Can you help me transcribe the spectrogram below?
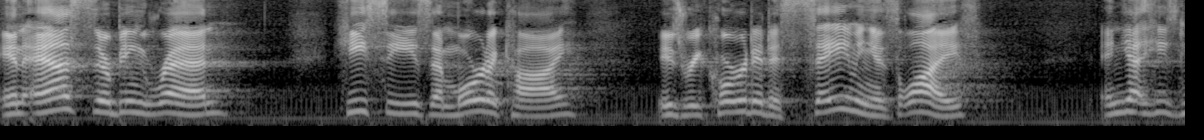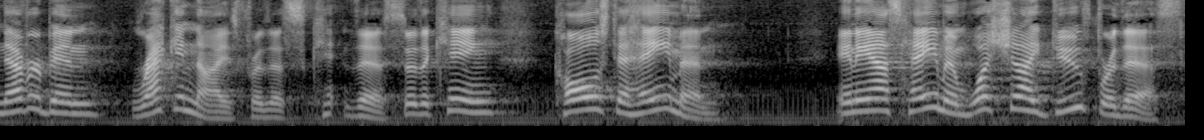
And as they're being read, he sees that Mordecai is recorded as saving his life, and yet he's never been recognized for this. this. So the king calls to Haman, and he asks Haman, What should I do for this?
